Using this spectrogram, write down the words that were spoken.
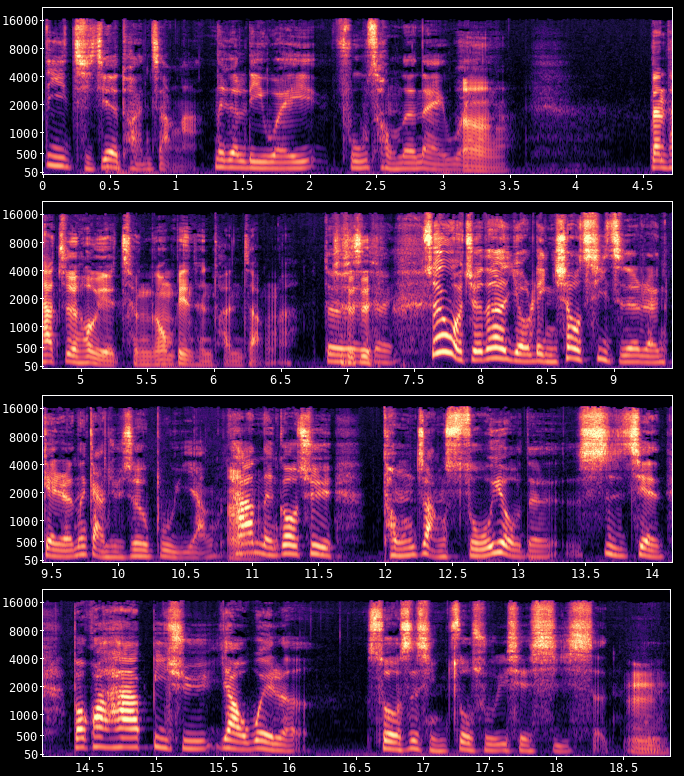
第几届团长啊？那个李维服从的那一位，嗯，但他最后也成功变成团长了，对对对。就是、所以我觉得有领袖气质的人给人的感觉就不一样，他能够去统掌所有的事件，包括他必须要为了所有事情做出一些牺牲。嗯，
